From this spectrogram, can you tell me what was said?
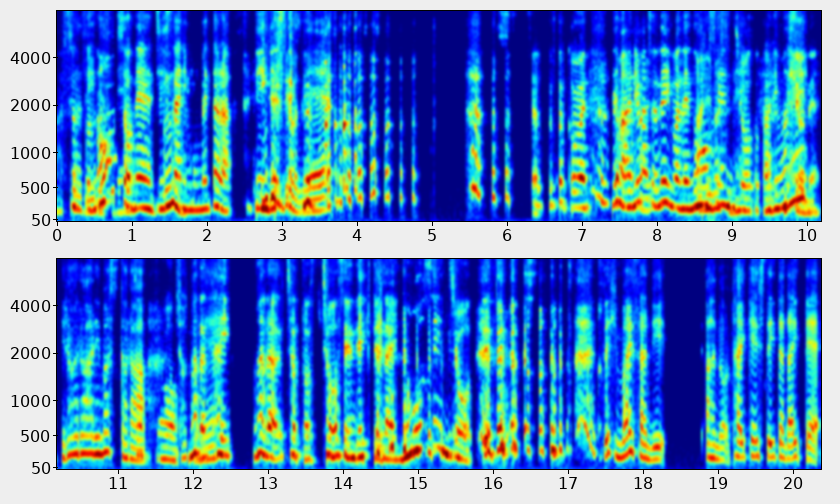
マッちょっとサージいいです脳みそね、実際に揉めたらいいんですよね。ちょっとそこまで。でもありますよね、今ね、あり脳洗浄とかありますよね。いろいろありますかちょらっ。と、ちょっとねまだ体、まだちょっと挑戦できてない脳洗浄って。ぜひ、舞さんに、あの、体験していただいて、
